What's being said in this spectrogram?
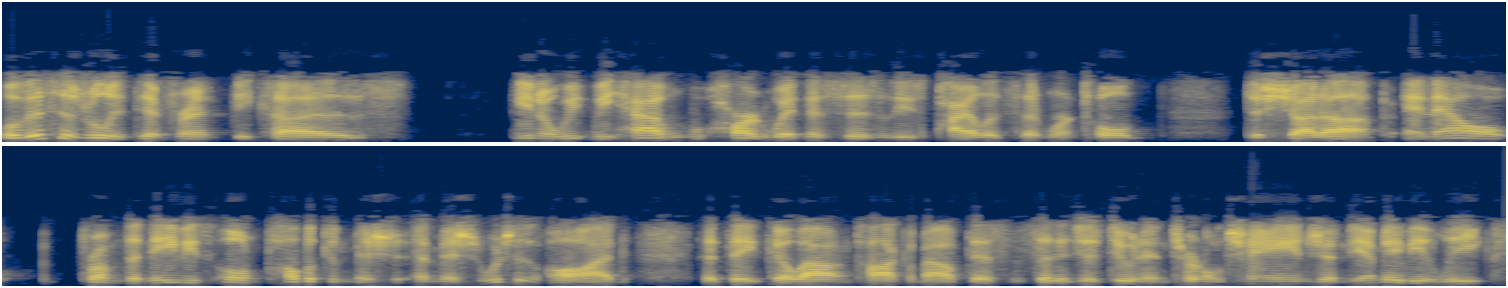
Well, this is really different because, you know, we, we have hard witnesses of these pilots that weren't told to shut up. And now from the Navy's own public admission, admission, which is odd that they go out and talk about this instead of just doing internal change. And yeah, maybe it leaks,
